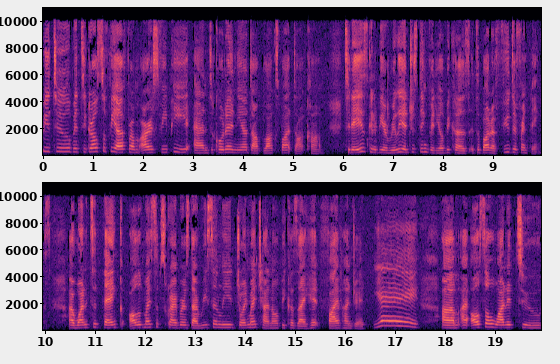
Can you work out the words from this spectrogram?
YouTube? It's your girl Sophia from RSVP and Dakotaandneah.blogspot.com. Today is going to be a really interesting video because it's about a few different things. I wanted to thank all of my subscribers that recently joined my channel because I hit 500. Yay! Um, I also wanted to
